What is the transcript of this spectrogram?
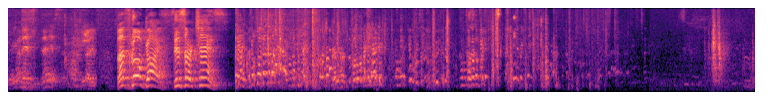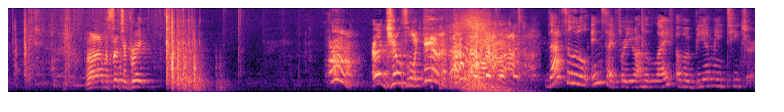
What is this? Let's go, guys. This is our chance. Well, that was such a great. Uh, Ed Council again! That's a little insight for you on the life of a BMA teacher.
